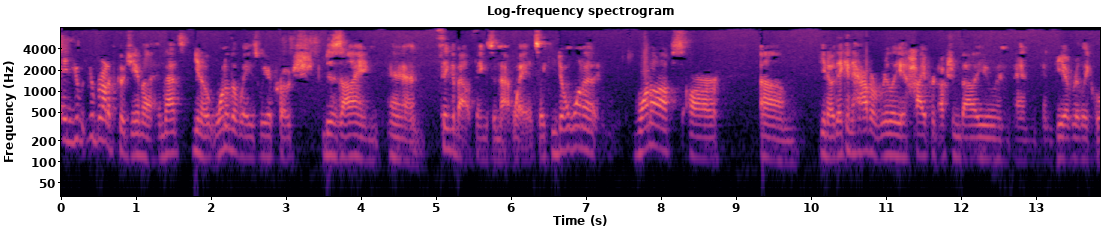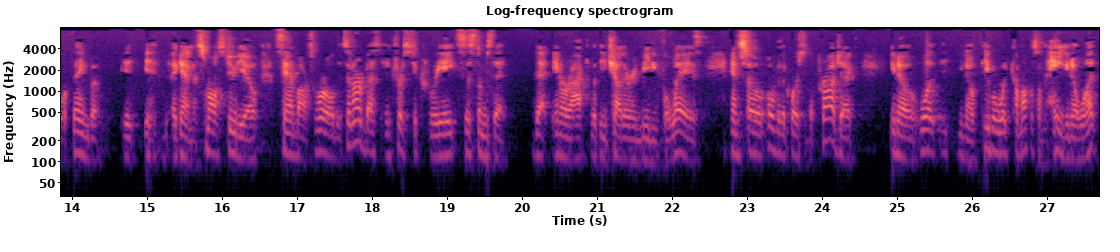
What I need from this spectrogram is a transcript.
And you, you brought up Kojima, and that's you know one of the ways we approach design and think about things in that way. It's like you don't want to. One-offs are, um, you know, they can have a really high production value and, and, and be a really cool thing, but it, it, again, a small studio, sandbox world, it's in our best interest to create systems that, that interact with each other in meaningful ways. And so over the course of the project, you know, what, you know, people would come up with something, hey, you know what?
